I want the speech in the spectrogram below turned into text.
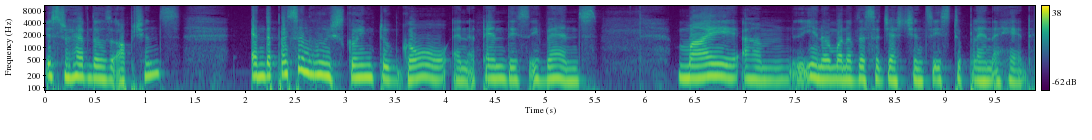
Is to have those options. And the person who is going to go and attend these events my um, you know one of the suggestions is to plan ahead.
